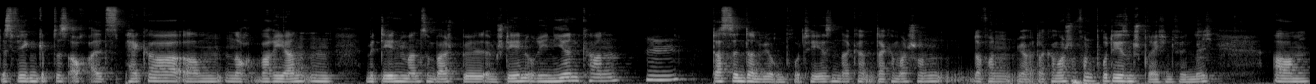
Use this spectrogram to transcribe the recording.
deswegen gibt es auch als Packer ähm, noch Varianten, mit denen man zum Beispiel im Stehen urinieren kann. Mhm. Das sind dann wiederum Prothesen, da kann, da kann man schon davon, ja, da kann man schon von Prothesen sprechen, finde ich. Ähm,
